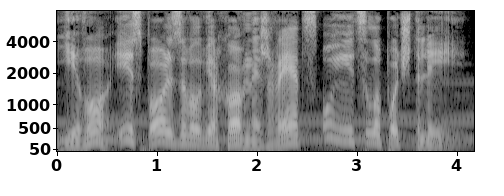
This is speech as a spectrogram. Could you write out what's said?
Его использовал верховный жрец Уицлопочтли.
